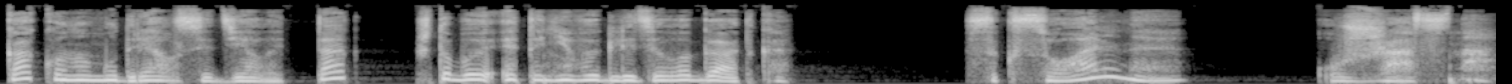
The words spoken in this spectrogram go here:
Как он умудрялся делать так, чтобы это не выглядело гадко? Сексуальная? Ужасно.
